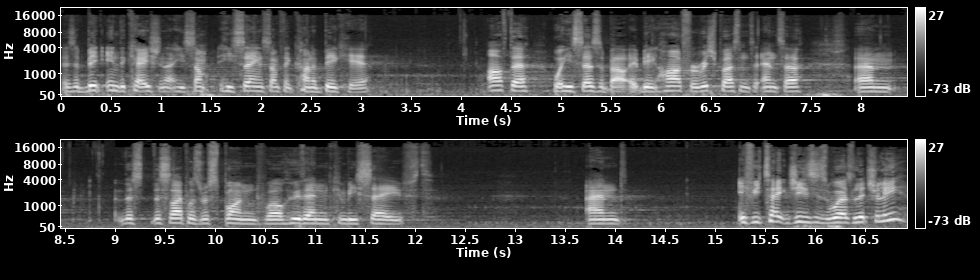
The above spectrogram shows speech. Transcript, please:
there's a big indication that he's, some, he's saying something kind of big here. After what he says about it being hard for a rich person to enter, um, the disciples respond, Well, who then can be saved? And if you take Jesus' words literally,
